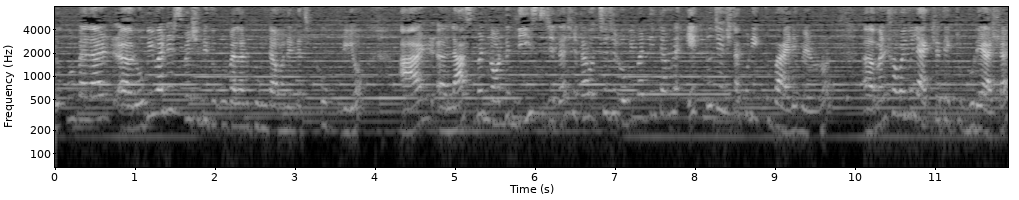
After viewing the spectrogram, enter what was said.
দুপুরবেলার রবিবারের স্পেশালি দুপুরবেলার ঘুমটা আমাদের কাছে খুব প্রিয়। আর last but not the least যেটা, সেটা হচ্ছে যে রবিবার দিনটা আমরা একটু চেষ্টা করি একটু বাইরে বেরোনোর। মানে সবাই মিলে একসাথে একটু ঘুরে আসার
